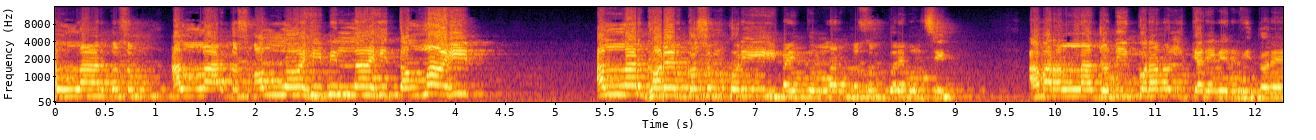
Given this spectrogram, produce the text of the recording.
আল্লাহর কসম আল্লাহর কসম, আল্লাহি বিল্লাহি তাল্লাহি। আল্লাহর ঘরের কসম করি, বাইতুল্লাহর কসম করে বলছি, আমার আল্লাহ যদি কোরআনুল কারীমের ভিতরে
